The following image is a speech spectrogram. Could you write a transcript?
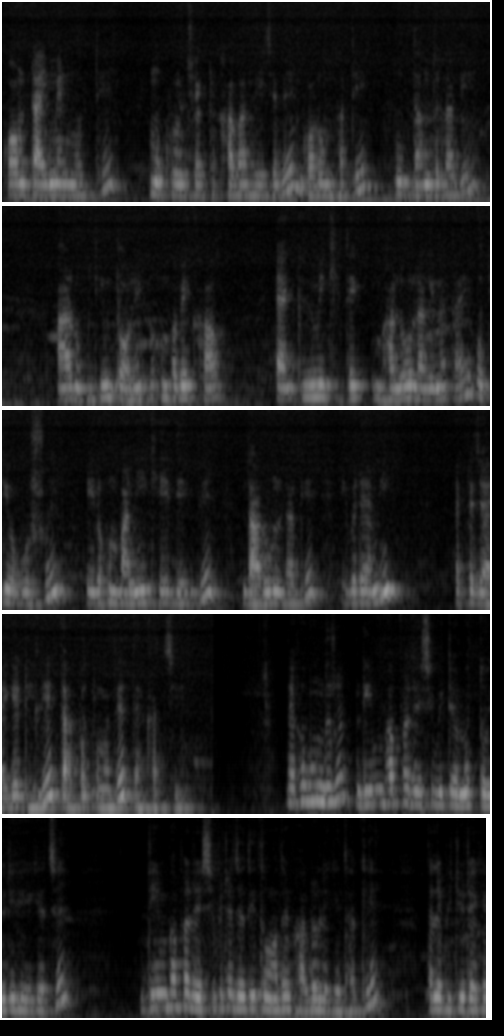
কম টাইমের মধ্যে মুখরোচ একটা খাবার হয়ে যাবে। গরম ভাতে দুর্দান্ত লাগে। আর ডিম তো অনেক রকমভাবে খাও। একঘেয়েমি খেতে ভালোও লাগে না তাই অতি অবশ্যই এরকম বানিয়ে খেয়ে দেখবে, দারুণ লাগে। এবারে আমি একটা জায়গায় ঢেলে তারপর তোমাদের দেখাচ্ছি। দেখো বন্ধুরা, ডিম ভাপার রেসিপিটা আমার তৈরি হয়ে গেছে। ডিম ভাপার রেসিপিটা যদি তোমাদের ভালো লেগে থাকে, তাহলে ভিডিওটাকে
